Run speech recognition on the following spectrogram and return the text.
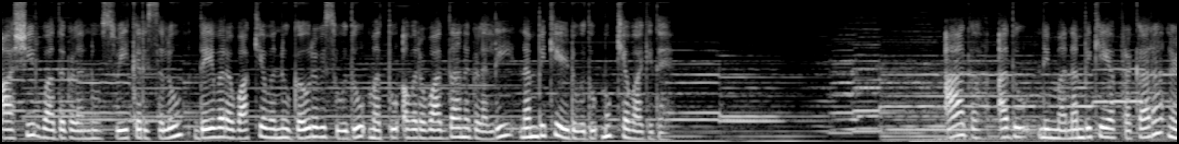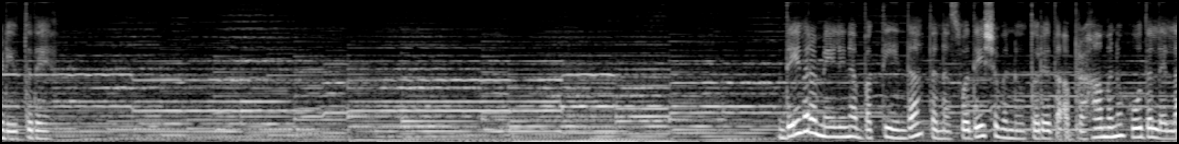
ಆಶೀರ್ವಾದಗಳನ್ನು ಸ್ವೀಕರಿಸಲು ದೇವರ ವಾಕ್ಯವನ್ನು ಗೌರವಿಸುವುದು ಮತ್ತು ಅವರ ವಾಗ್ದಾನಗಳಲ್ಲಿ ನಂಬಿಕೆ ಇಡುವುದು ಮುಖ್ಯವಾಗಿದೆ. ಆಗ ಅದು ನಿಮ್ಮ ನಂಬಿಕೆಯ ಪ್ರಕಾರ ನಡೆಯುತ್ತದೆ. ದೇವರ ಮೇಲಿನ ಭಕ್ತಿಯಿಂದ ತನ್ನ ಸ್ವದೇಶವನ್ನು ತೊರೆದ ಅಬ್ರಹಾಮನು ಹೋದಲ್ಲೆಲ್ಲ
